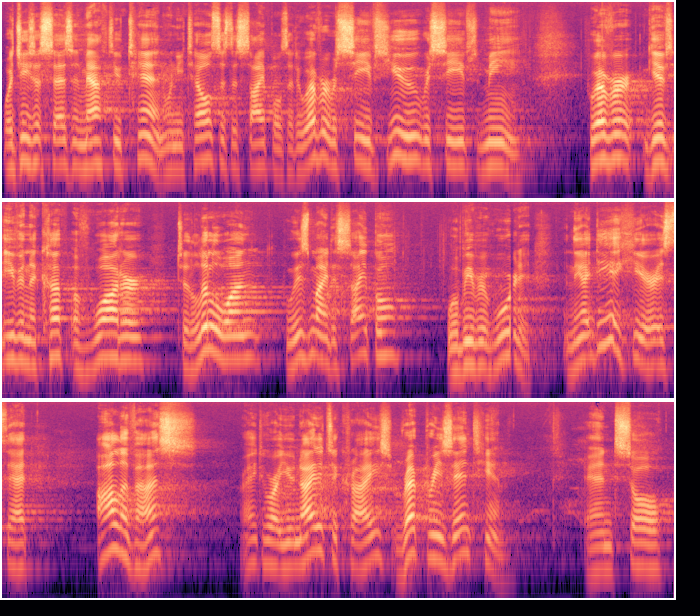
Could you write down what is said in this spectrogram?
what Jesus says in Matthew 10 when he tells his disciples that whoever receives you receives me. Whoever gives even a cup of water to the little one who is my disciple will be rewarded. And the idea here is that all of us, right, who are united to Christ, represent Him. And so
